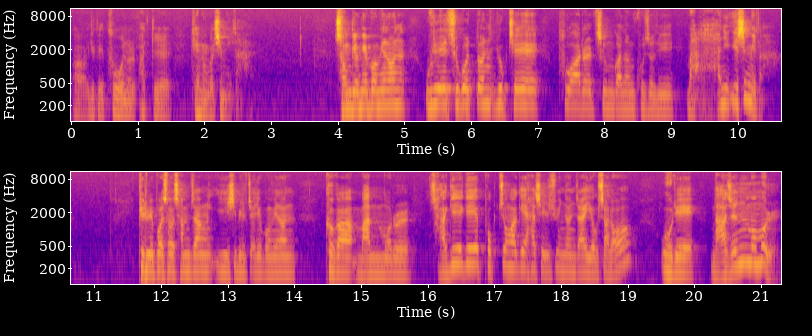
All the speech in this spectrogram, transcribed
어, 이렇게 구원을 받게 되는 것입니다. 성경에 보면은 우리의 죽었던 육체의 부활을 증거하는 구절이 많이 있습니다. 빌립보서 3장 21절에 보면은 그가 만물을 자기에게 복종하게 하실 수 있는 자의 역사로 우리의 낮은 몸을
